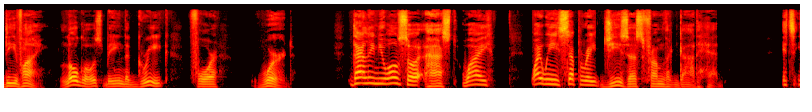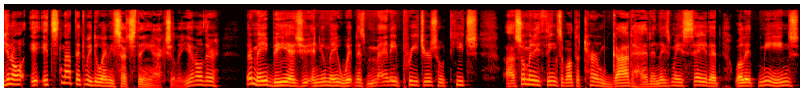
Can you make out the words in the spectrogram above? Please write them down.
divine. Logos being the Greek for word. Darlene, you also asked why why we separate Jesus from the Godhead. It's, you know, it's not that we do any such thing, actually. You know, there, there may be, as you, and you may witness many preachers who teach uh, so many things about the term Godhead, and they may say that, well, it means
